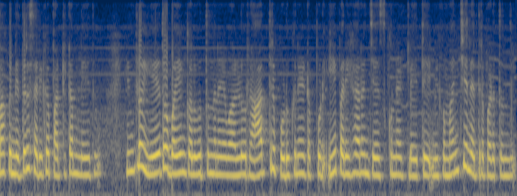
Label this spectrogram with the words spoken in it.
మాకు నిద్ర సరిగా పట్టడం లేదు. ఇంట్లో ఏదో భయం కలుగుతుందనే వాళ్ళు రాత్రి పడుకునేటప్పుడు ఈ పరిహారం చేసుకున్నట్లయితే మీకు మంచి నిద్ర పడుతుంది.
